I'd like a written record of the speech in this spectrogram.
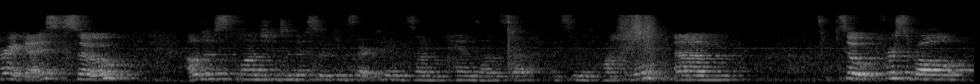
All right, guys. So I'll just launch into this so we can start doing some hands-on stuff as soon as possible. Um, so first of all,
